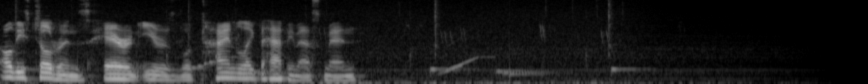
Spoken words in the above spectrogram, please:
all these children's hair and ears look kind of like the Happy Mask Men.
